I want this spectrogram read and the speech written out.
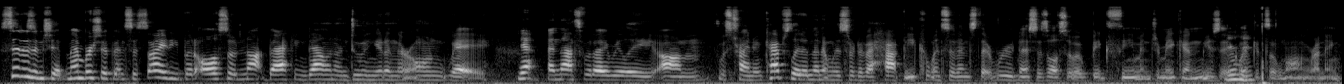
citizenship, membership in society, but also not backing down on doing it in their own way. Yeah. And that's what I really um, was trying to encapsulate. And then it was sort of a happy coincidence that rudeness is also a big theme in Jamaican music. Like it's a long running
